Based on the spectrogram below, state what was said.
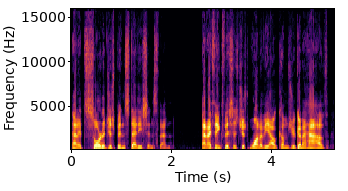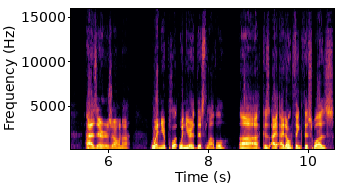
And it's sort of just been steady since then. And I think this is just one of the outcomes you're going to have as Arizona when you're pl- when you're at this level. Uh, because I, I don't think this was.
